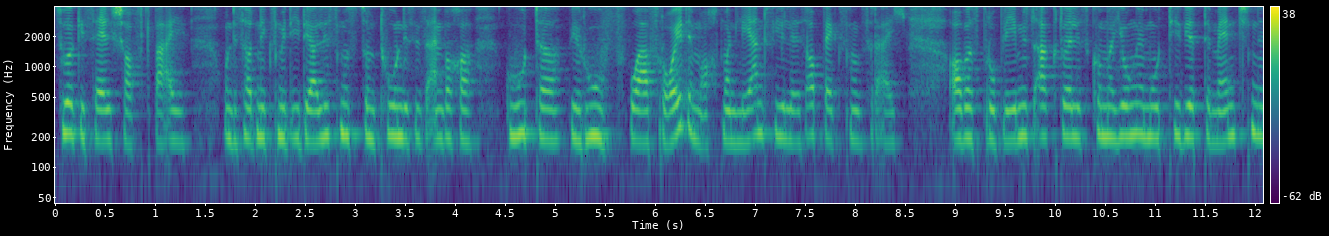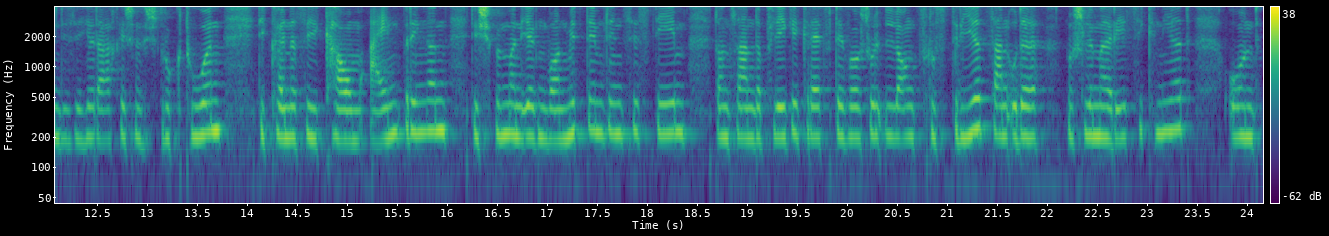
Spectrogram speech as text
zur Gesellschaft bei. Und es hat nichts mit Idealismus zu tun. Das ist einfach ein guter Beruf, wo auch Freude macht. Man lernt viel, ist abwechslungsreich. Aber das Problem ist aktuell, es kommen junge, motivierte Menschen in diese hierarchischen Strukturen, die können sich kaum einbringen, die schwimmen irgendwann mit in dem System. Dann sind da Pflegekräfte, die schon lang frustriert sind oder noch schlimmer resigniert. Und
